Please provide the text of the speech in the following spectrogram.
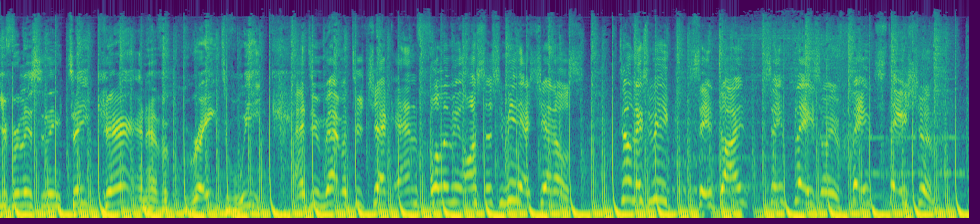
Thank you for listening. Take care and have a great week. And remember to check and follow me on social media channels. Till next week, same time, same place on your favorite station.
